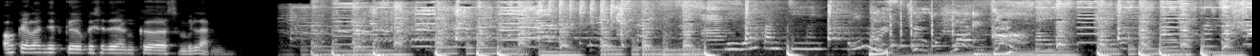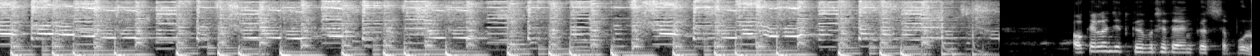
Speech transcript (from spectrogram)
Oke lanjut ke preset yang ke-9 Oke lanjut ke preset yang ke-10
